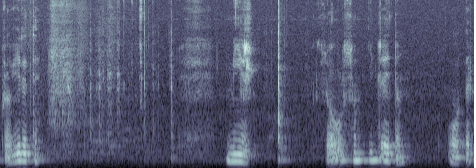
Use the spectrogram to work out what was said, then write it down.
провірити між соусом і джейтом опір.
